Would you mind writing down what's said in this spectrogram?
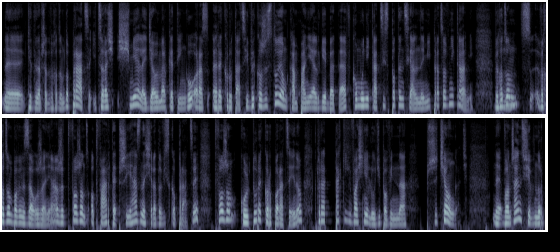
e, kiedy na przykład wychodzą do pracy i coraz śmielej działy marketingu oraz rekrutacji wykorzystują kampanie LGBT w komunikacji z potencjalnymi pracownikami. Wychodzą, mm. wychodzą bowiem z założenia, że tworząc otwarte, przyjazne środowisko pracy, tworzą kulturę korporacyjną, która takich właśnie ludzi powinna przyciągać. E, włączając się w nurt,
